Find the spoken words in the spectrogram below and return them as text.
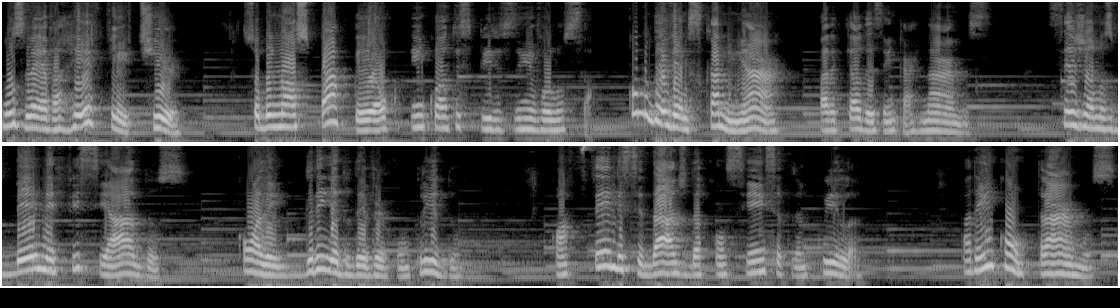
nos leva a refletir sobre nosso papel enquanto espíritos em evolução. Como devemos caminhar para que ao desencarnarmos sejamos beneficiados com a alegria do dever cumprido, com a felicidade da consciência tranquila, para encontrarmos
